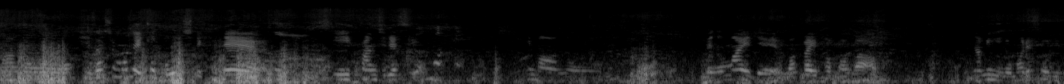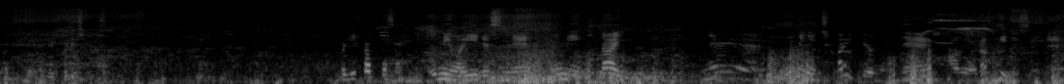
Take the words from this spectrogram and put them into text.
あの、日差しもね、ちょっと落ちてきて、いい感じですよ。今、あの、目の前で若いパパが波に飲まれそうになってびっくりしました。鍵かっこさん、海はいいですね。海行きたい。ねえ、海に近いっていうのはね、あの、ラッキーですよね。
